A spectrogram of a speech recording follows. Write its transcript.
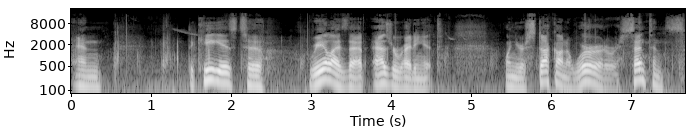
And the key is to realize that as you're writing it. When you're stuck on a word or a sentence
